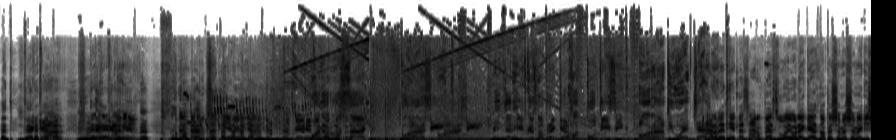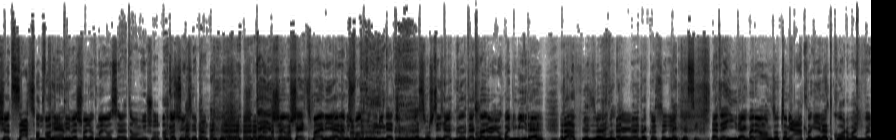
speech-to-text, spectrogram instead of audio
De kár. De, de- kár de mi- érte. Jövő mindjárt hírek után fél héten pontosan. Magyarország Balázsék. Balázsék. Minden hétköznap reggel 6-tól 10-ig a Rádió 1 3 hét lesz, 3 perc múlva jó reggelt, nap SMS-e meg is jött. 167 Igen? éves vagyok, nagyon szeretem a műsort. Köszönjük szépen. Teljesen jó, se egy smiley nem is vonatkozik ide, csak ezt most így elküldtek. Nagyon jó, hogy mire ráfűzve, ez nagyon jó. De köszönjük. Ne köszi. Lehet, hogy hírekben elhangzott, ami átlag életkor, vagy, vagy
